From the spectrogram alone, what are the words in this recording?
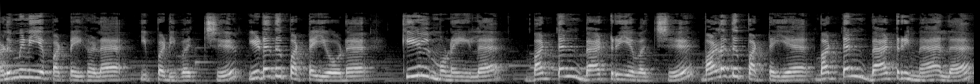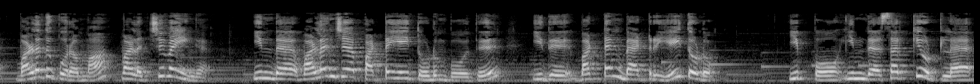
அலுமினிய பட்டைகளை இப்படி வச்சு இடது பட்டையோட கீழ் முனையில பட்டன் பேட்டரிய வச்சு வலது பட்டைய பட்டன் பேட்டரி மேல வலது புறமா வளைச்சு வைங்க. இந்த வளைஞ்ச பட்டையை தொடும்போது இது பட்டன் பேட்டரியை தொடும். இப்போ இந்த சர்க்கியூட்ல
